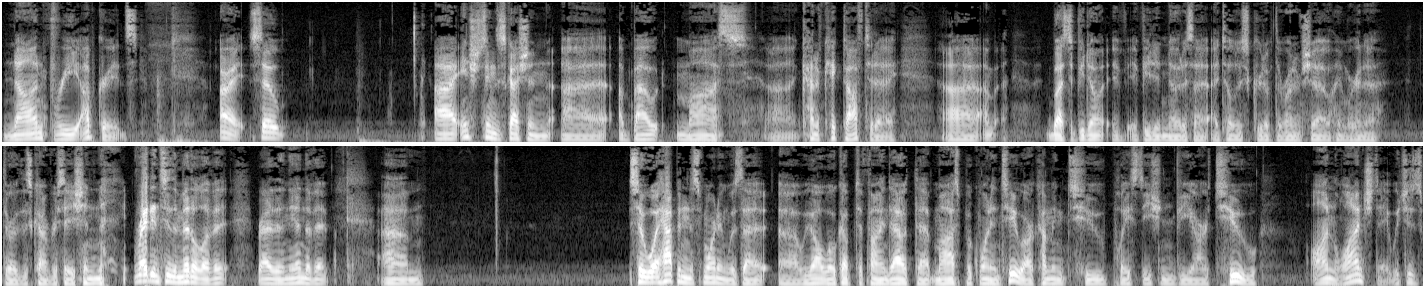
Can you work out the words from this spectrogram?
non free upgrades? All right. So uh, interesting discussion uh, about Moss uh, kind of kicked off today. Uh, Wes, if you don't, if, if you didn't notice, I, I, totally screwed up the run of show, and we're gonna throw this conversation right into the middle of it rather than the end of it. Um, so what happened this morning was that uh, we all woke up to find out that Moss Book One and Two are coming to PlayStation VR Two on launch day, which is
